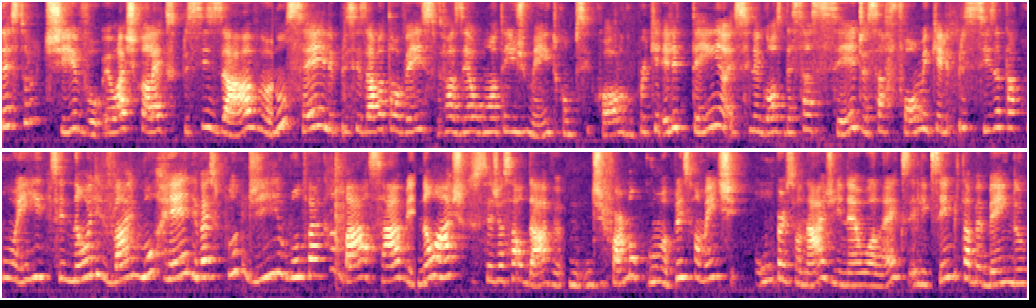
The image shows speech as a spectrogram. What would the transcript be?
destrutivo. Eu acho que o Alex precisava, não sei, ele precisava talvez fazer algum atendimento com psicólogo, porque ele tem esse negócio dessa sede, essa fome que ele precisa estar tá com o Henry, senão ele vai morrer, ele vai explodir, o mundo vai acabar, sabe? Não acho que isso seja saudável de forma alguma, principalmente um personagem, né, o Alex, ele sempre tá bebendo,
